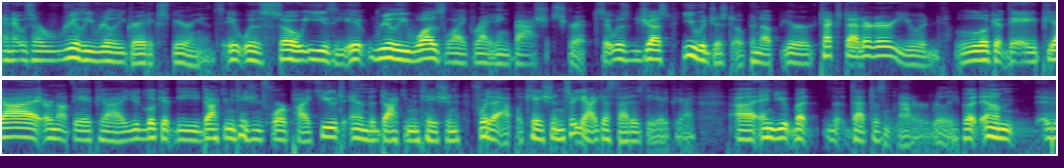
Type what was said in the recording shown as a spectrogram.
and it was a really, really great experience. It was so easy. It really was like writing bash scripts. It was just, you would just open up your text editor, you would look at the API, or not the API, you'd look at the documentation for PyQt and the documentation for the application. So, yeah, I guess that is the API. Uh, and you, but th- that doesn't matter really. But um, you,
